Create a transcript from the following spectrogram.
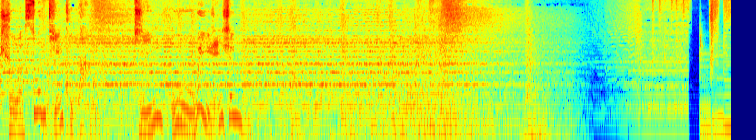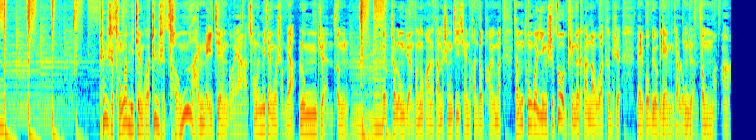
说酸甜苦辣，品五味人生。真是从来没见过，真是从来没见过呀！从来没见过什么呀？龙卷风。哎呦，这龙卷风的话呢，咱们收音机前的很多朋友们，咱们通过影视作品都看到过，特别是美国不有部电影叫《龙卷风》嘛？啊，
